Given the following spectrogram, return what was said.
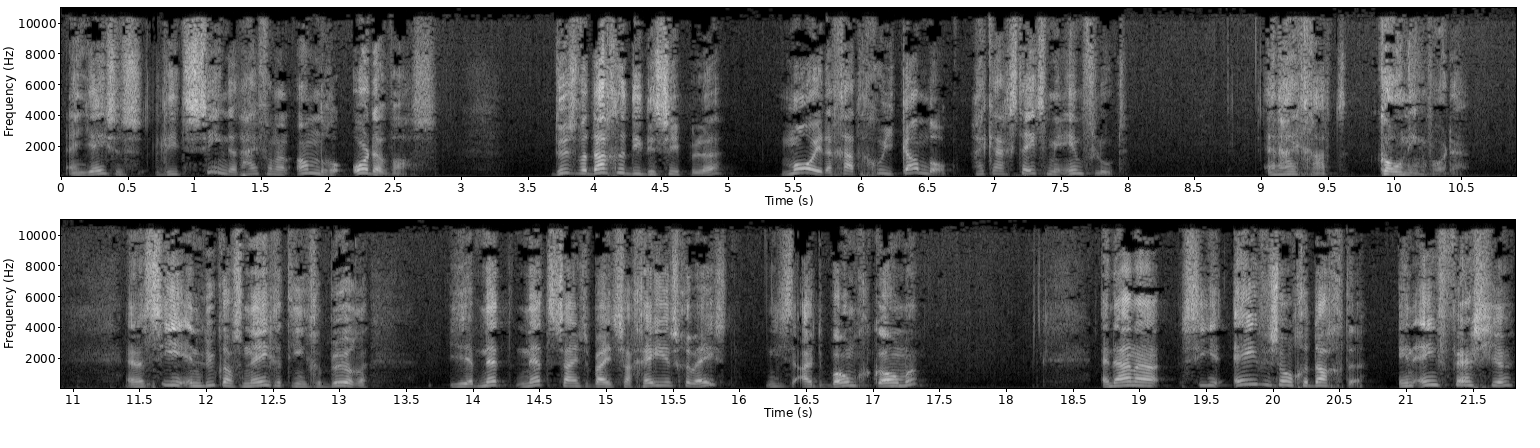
En Jezus liet zien dat hij van een andere orde was. Dus wat dachten die discipelen? Mooi, dat gaat de goede kant op. Hij krijgt steeds meer invloed. En hij gaat koning worden. En dat zie je in Lucas 19 gebeuren. Je hebt net, net zijn ze bij Zacchaeus geweest. Die is uit de boom gekomen. En daarna zie je even zo'n gedachte. In één versje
